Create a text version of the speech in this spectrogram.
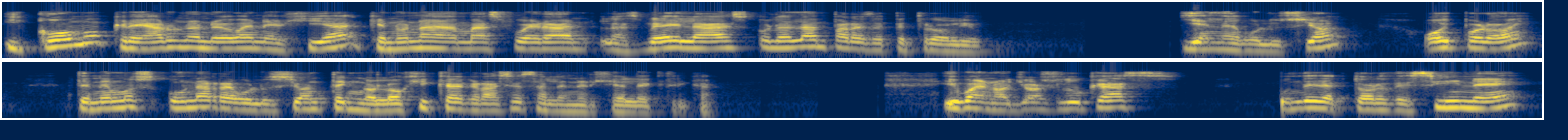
y cómo crear una nueva energía que no nada más fueran las velas o las lámparas de petróleo. Y en la evolución, hoy por hoy, tenemos una revolución tecnológica gracias a la energía eléctrica. Y bueno, George Lucas, un director de cine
